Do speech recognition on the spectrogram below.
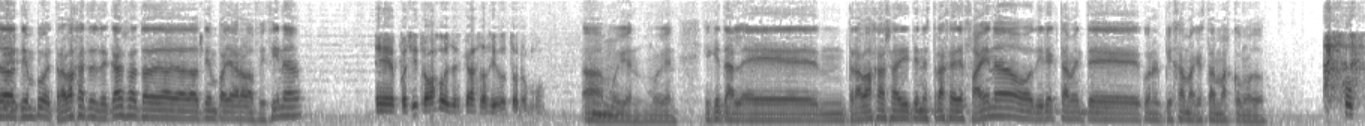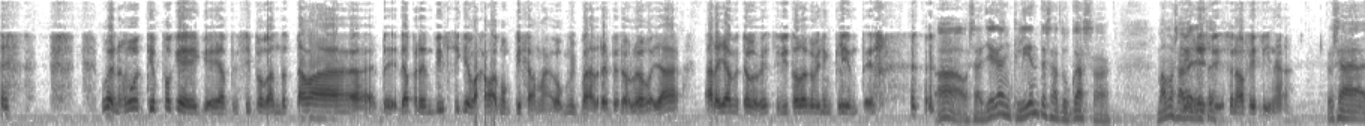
ha dado Sí. tiempo. ¿Trabajas desde casa? ¿Te ha dado tiempo a llegar a la oficina? Eh, pues sí, trabajo desde casa, soy autónomo. Ah, muy bien, muy bien. ¿Y qué tal? Eh, ¿Trabajas ahí, tienes traje de faena o directamente con el pijama que estás más cómodo? Bueno, hubo un tiempo que, que al principio cuando estaba de, de aprendiz sí que bajaba con pijama con mi padre, pero luego ya, ahora ya me tengo que vestir y todo que vienen clientes. Ah, o sea, llegan clientes a tu casa. Vamos a sí, ver, sí, esto- sí, es una oficina. O sea,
